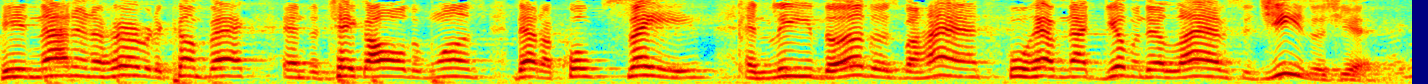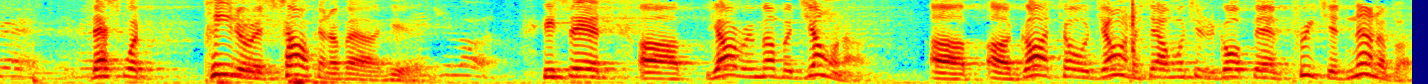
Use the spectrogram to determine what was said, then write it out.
He's not in a hurry to come back and to take all the ones that are, quote, saved and leave the others behind who have not given their lives to Jesus yet. That's what Peter is talking about here. He said, uh, Y'all remember Jonah? uh, uh, God told Jonah, "Say, I want you to go up there and preach at Nineveh."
